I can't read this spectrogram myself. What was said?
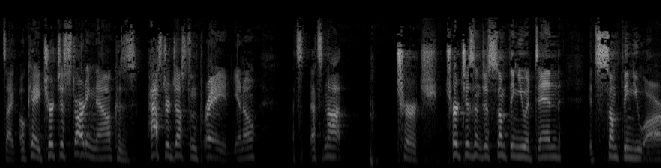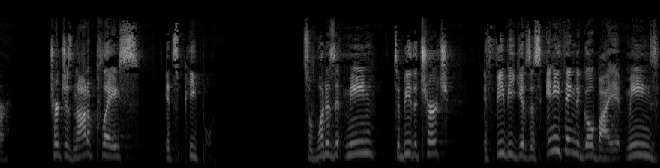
It's like, okay, church is starting now because Pastor Justin prayed, you know? That's, that's not church. Church isn't just something you attend, it's something you are. Church is not a place, it's people. So, what does it mean to be the church? If Phoebe gives us anything to go by, it means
